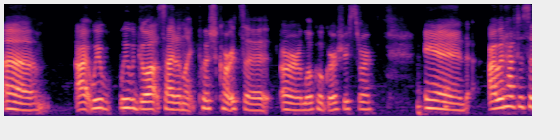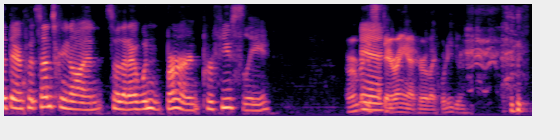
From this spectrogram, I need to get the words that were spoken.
um, I we we would go outside and like push carts at our local grocery store, and I would have to sit there and put sunscreen on so that I wouldn't burn profusely. I remember just staring at her like, what are you doing?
